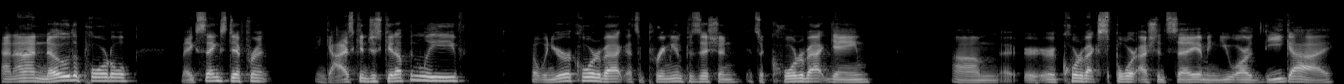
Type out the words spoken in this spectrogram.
And, and I know the portal makes things different and guys can just get up and leave. But when you're a quarterback, that's a premium position. It's a quarterback game, um, or, quarterback sport, I should say. I mean, you are the guy.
